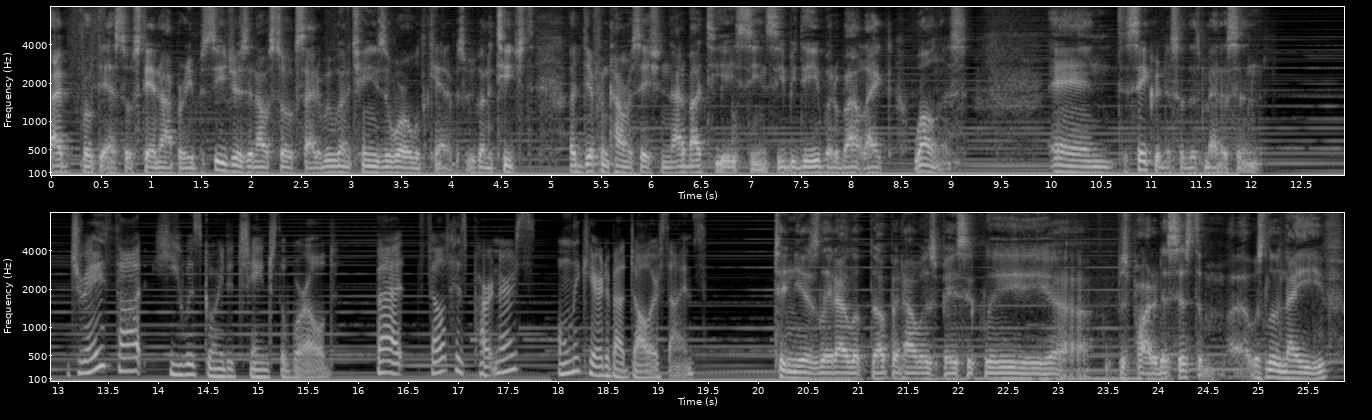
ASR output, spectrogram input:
I wrote the SO standard operating procedures, and I was so excited. We were going to change the world with cannabis. We were going to teach a different conversation, not about THC and CBD, but about like wellness and the sacredness of this medicine. Dre thought he was going to change the world, but felt his partners only cared about dollar signs. 10 years later, I looked up and I was basically uh, was part of the system. I was a little naive,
